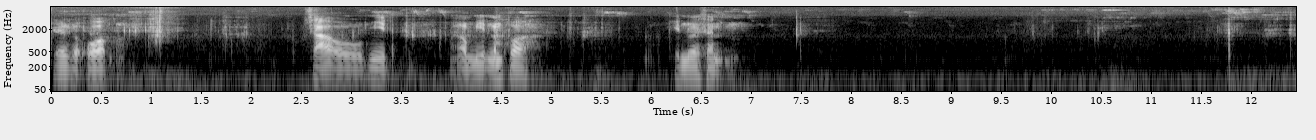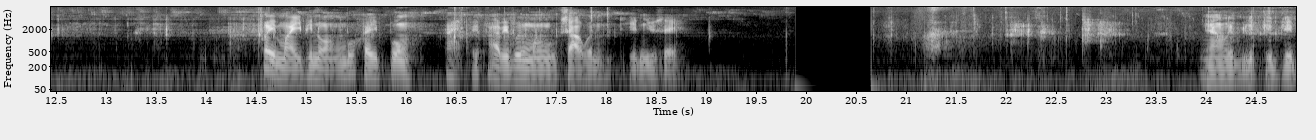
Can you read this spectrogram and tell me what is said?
เดี๋ยวก็ออกเช้าเอามีด เอามีดน้ำพอเห็นว่าสัน ฟใหม่พี่น้องบุใครปรุงไปไปพาไปเบิ่งมองลูกสาวเพิ่นเห็นอยู่เสยางริบริบริบริบ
